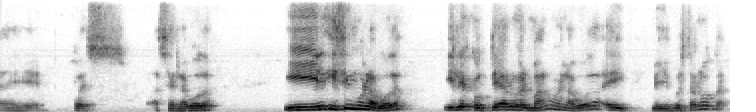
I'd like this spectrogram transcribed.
eh, pues, hacer la boda. Y hicimos la boda y les conté a los hermanos en la boda, hey, me llegó esta nota.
